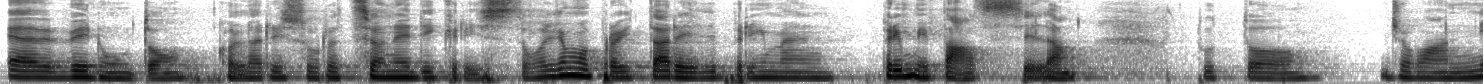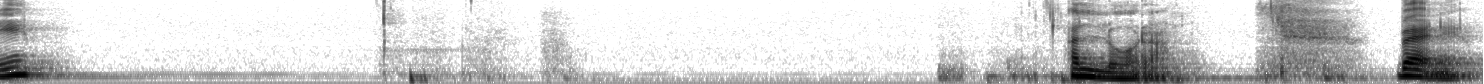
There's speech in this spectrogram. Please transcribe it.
è avvenuto con la risurrezione di Cristo. Vogliamo proiettare i primi, primi passi là, tutto Giovanni. Allora, bene,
